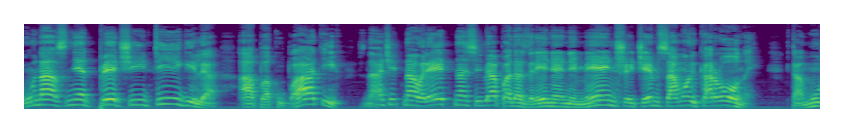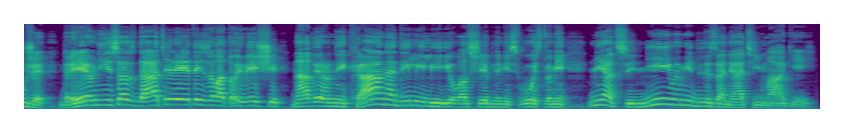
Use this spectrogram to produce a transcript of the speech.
У нас нет печи и тигеля, а покупать их значит навлечь на себя подозрения не меньше, чем самой короной тому же, древние создатели этой золотой вещи наверняка наделили ее волшебными свойствами, неоценимыми для занятий магией.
